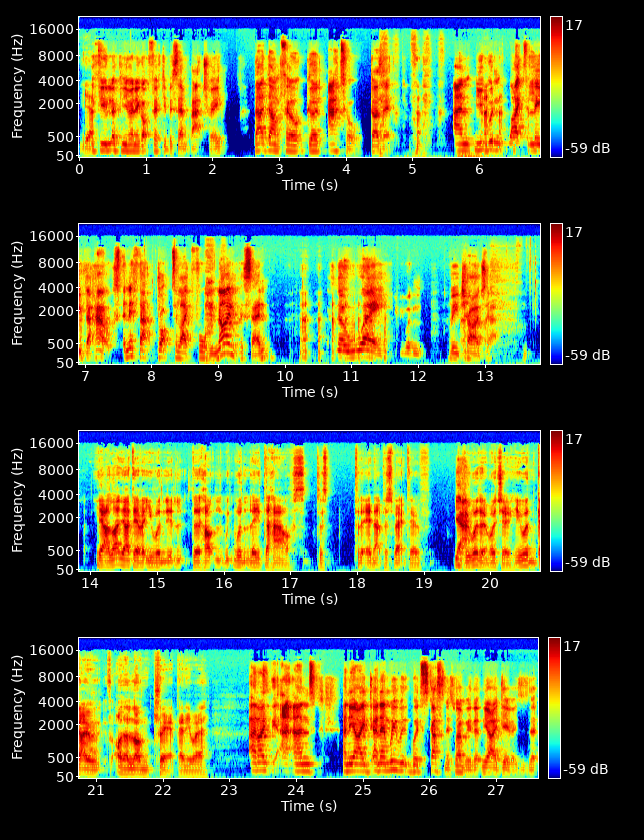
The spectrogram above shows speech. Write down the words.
Yeah, if you look and you've only got 50% battery, that don't feel good at all, does it? and you wouldn't like to leave the house. And if that dropped to like 49%, there's no way you wouldn't recharge that. yeah. I like the idea that you wouldn't the wouldn't leave the house. Just put it in that perspective. Yeah. You wouldn't, would you? You wouldn't go on a long trip anywhere. and I and and the idea, and then we were, were discussing this, weren't we? That the idea is, is that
